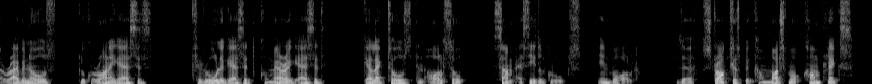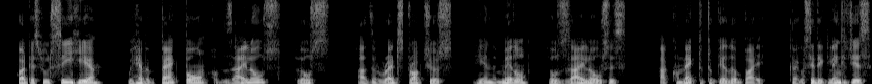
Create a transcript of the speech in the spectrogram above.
arabinose, glucuronic acids, ferulic acid, coumaric acid, galactose, and also some acetyl groups involved. The structures become much more complex, but as we'll see here, we have a backbone of xylose. Those are the red structures here in the middle. Those xyloses are connected together by glycosidic linkages,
